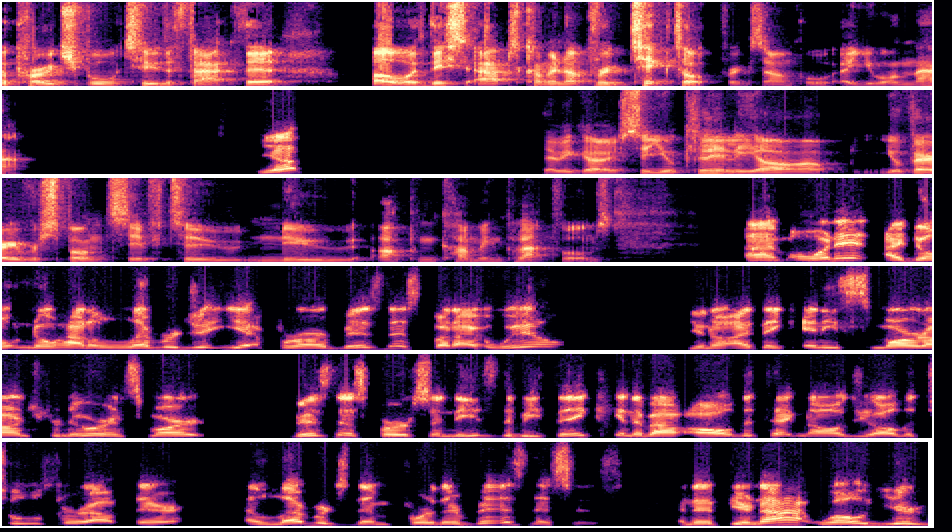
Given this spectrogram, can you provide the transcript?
approachable to the fact that, oh, this app's coming up for TikTok, for example? Are you on that? Yep. There we go. So you clearly are. You're very responsive to new up and coming platforms. I'm on it. I don't know how to leverage it yet for our business, but I will. You know, I think any smart entrepreneur and smart business person needs to be thinking about all the technology, all the tools that are out there and leverage them for their businesses. And if you're not, well, you're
